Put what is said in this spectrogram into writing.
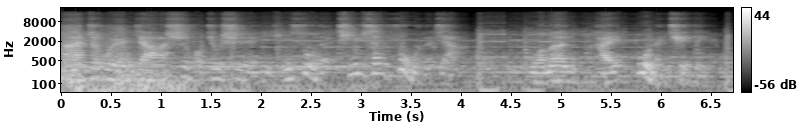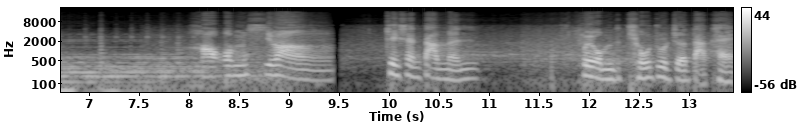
但这户人家是否就是李廷素的亲生父母的家，我们还不能确定。好，我们希望这扇大门为我们的求助者打开。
